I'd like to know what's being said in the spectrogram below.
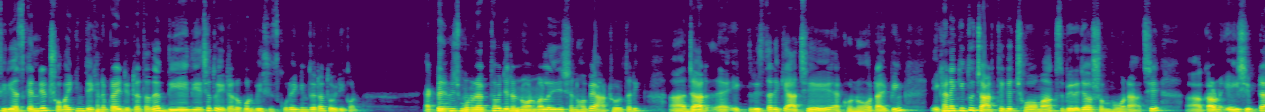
সিরিয়াস ক্যান্ডিডেট সবাই কিন্তু এখানে প্রায় ডেটা তাদের দিয়েই দিয়েছে, তো এটার উপর বেসিস করেই কিন্তু এটা তৈরি করা। একটা জিনিস মনে রাখতে হবে যেটা নর্মালাইজেশন হবে আঠেরো তারিখ যার একত্রিশ তারিখে আছে এখনও টাইপিং এখানে কিন্তু চার থেকে ছ মার্কস বেড়ে যাওয়ার সম্ভাবনা আছে কারণ এই শিফটটা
